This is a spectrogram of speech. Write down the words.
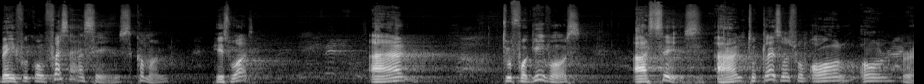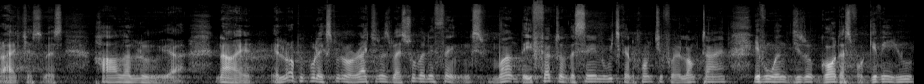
But if we confess our sins, come on, He's what? And to forgive us our sins and to cleanse us from all unrighteousness. Hallelujah. Now, a lot of people experience unrighteousness by so many things. One, the effect of the sin which can haunt you for a long time. Even when Jesus, God has forgiven you,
